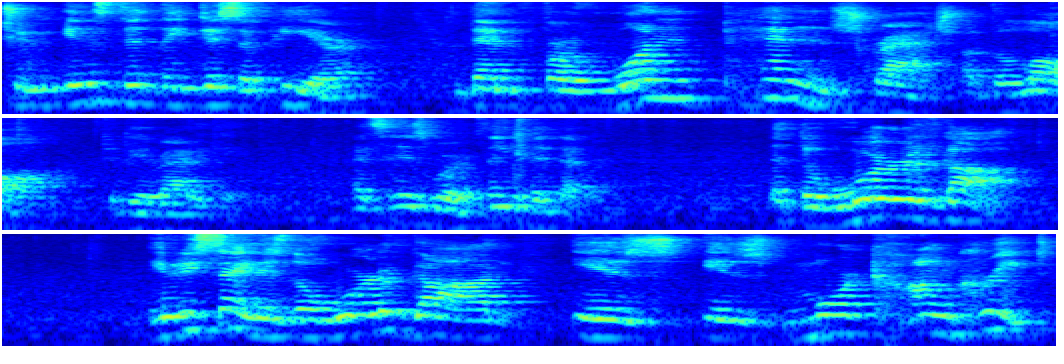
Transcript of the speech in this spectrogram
to instantly disappear than for one pen scratch of the law to be eradicated. That's his word. Think of it that way. That the word of God. What he's saying is the word of God is, is more concrete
